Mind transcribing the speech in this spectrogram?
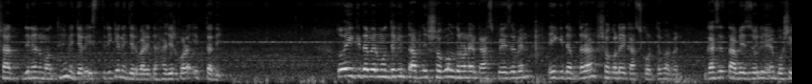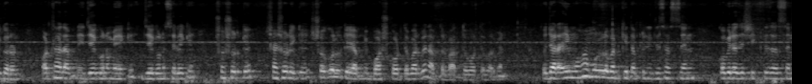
সাত দিনের মধ্যে নিজের স্ত্রীকে নিজের বাড়িতে হাজির করা ইত্যাদি। তো এই কিতাবের মধ্যে কিন্তু আপনি সকল ধরনের কাজ পেয়ে যাবেন। এই কিতাব দ্বারা সকলেই কাজ করতে পারবেন। গাছের তাবিজ ঝুলিয়ে বশীকরণ। অর্থাৎ আপনি যে কোনো মেয়েকে, যে কোনো ছেলেকে, শ্বশুরকে, শাশুড়িকে, সকলকে আপনি বশ করতে পারবেন, আপনার বাধ্য করতে পারবেন। তো যারা এই মহামূল্যবান কিতাবটি নিতে চাচ্ছেন কবিরাজি শিখতে চাচ্ছেন,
